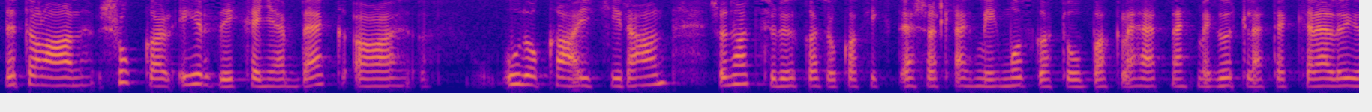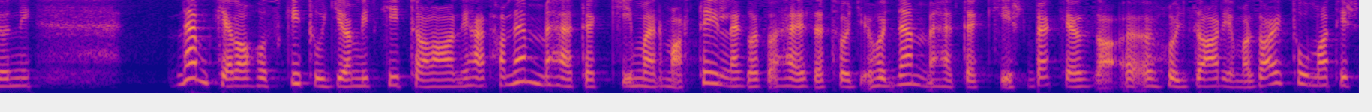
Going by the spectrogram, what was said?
de talán sokkal érzékenyebbek a unokáik iránt, és a nagyszülők azok, akik esetleg még mozgatóbbak lehetnek, meg ötletekkel előjönni. Nem kell ahhoz ki tudja, mit kitalálni. Hát ha nem mehetek ki, mert már tényleg az a helyzet, hogy, hogy nem mehetek ki, és be kell, hogy zárjam az ajtómat is,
